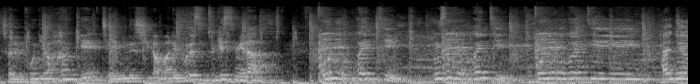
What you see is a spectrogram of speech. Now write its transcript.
저희 보니와 함께 재밌는 시간 많이 보냈으면 좋겠습니다. 보니 화이팅! 형 화이팅! 보니 화이팅! 안녕!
